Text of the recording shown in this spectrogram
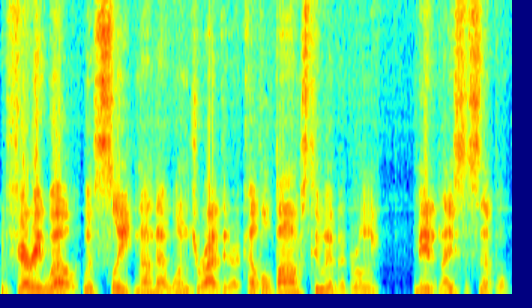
very well with Slayton on that one drive there. A couple bombs to him and really made it nice and simple.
